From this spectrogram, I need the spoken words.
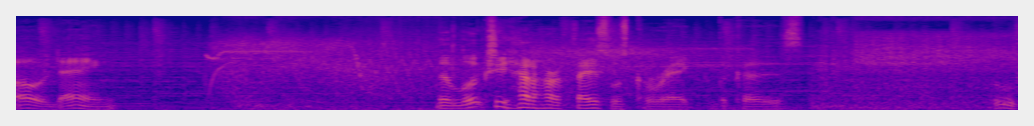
Oh, dang. The look she had on her face was correct because. Oof.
